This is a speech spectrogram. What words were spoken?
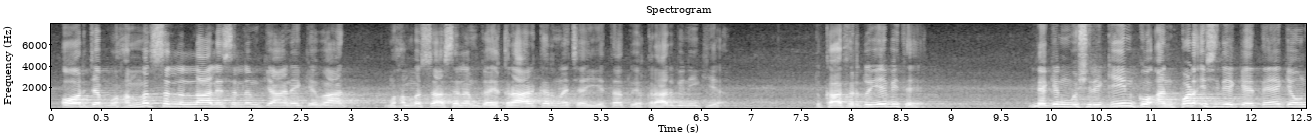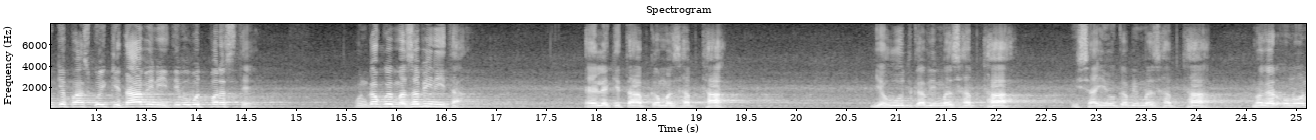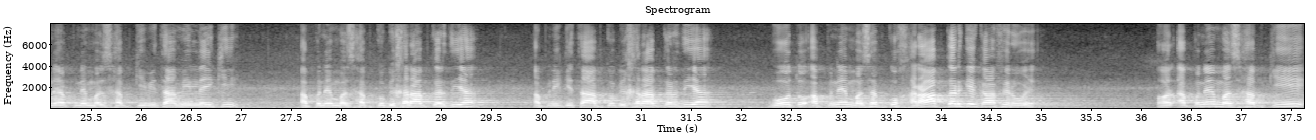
اور جب محمد صلی اللہ علیہ وسلم کے آنے کے بعد محمد صلی اللہ علیہ وسلم کا اقرار کرنا چاہیے تھا تو اقرار بھی نہیں کیا۔ تو کافر تو یہ بھی تھے۔ لیکن مشرقین کو ان پڑھ اس لیے کہتے ہیں کہ ان کے پاس کوئی کتاب ہی نہیں تھی، وہ بت پرست تھے۔ ان کا کوئی مذہب ہی نہیں تھا۔ اہل کتاب کا مذہب تھا، یہود کا بھی مذہب تھا۔ عیسائیوں کا بھی مذہب تھا، مگر انہوں نے اپنے مذہب کی بھی تعمیل نہیں کی، اپنے مذہب کو بھی خراب کر دیا، اپنی کتاب کو بھی خراب کر دیا۔ وہ تو اپنے مذہب کو خراب کر کے کافر ہوئے۔ اور اپنے مذہب کی،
